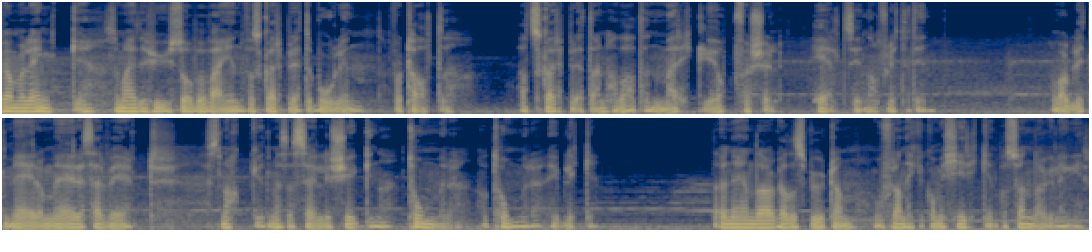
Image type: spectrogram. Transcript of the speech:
gammel enke som eide huset over veien for skarpretterboligen, fortalte at skarpretteren hadde hatt en merkelig oppførsel helt siden han flyttet inn. Han var blitt mer og mer reservert, snakket med seg selv i skyggene, tommere og tommere i blikket. Da hun en dag hadde spurt ham hvorfor han ikke kom i kirken på søndager lenger,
